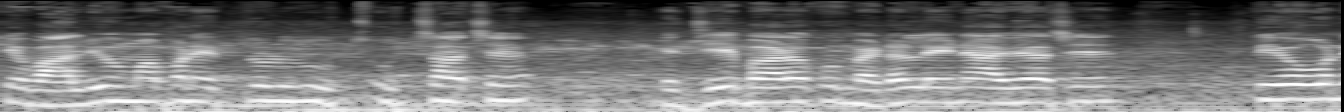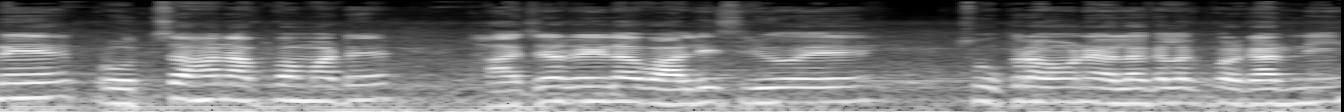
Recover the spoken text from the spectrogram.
કે વાલીઓમાં પણ એટલું બધું ઉત્સાહ છે કે જે બાળકો મેડલ લઈને આવ્યા છે, તેઓને પ્રોત્સાહન આપવા માટે હાજર રહેલા વાલીશ્રીઓએ છોકરાઓને અલગ અલગ પ્રકારની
